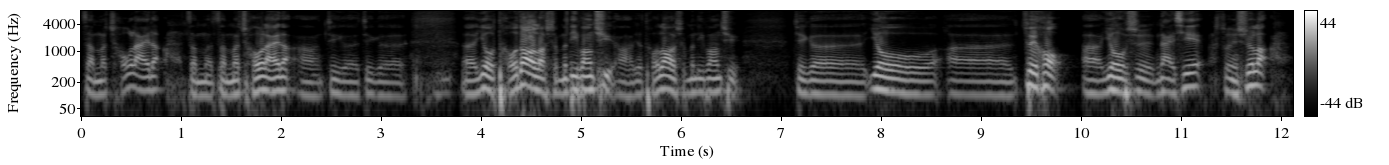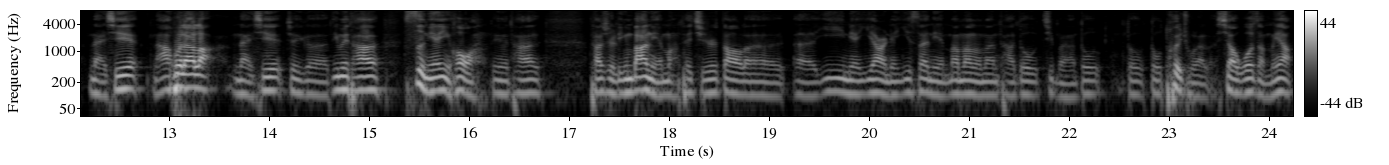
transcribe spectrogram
怎么筹来的？怎么怎么筹来的啊？这个这个，呃，又投到了什么地方去啊？又投到了什么地方去？这个又呃，最后啊，又是哪些损失了？哪些拿回来了？哪些这个？因为他四年以后啊，因为他他是零八年嘛，他其实到了呃一一年、一二年、一三年，慢慢慢慢，他都基本上都都都退出来了。效果怎么样？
